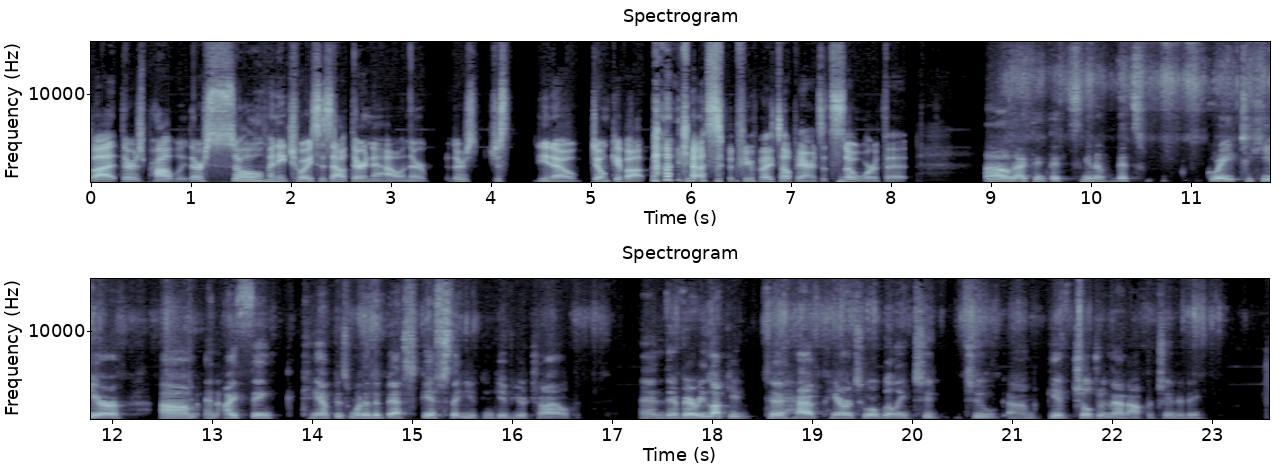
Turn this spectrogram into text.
but there's probably there's so many choices out there now and there there's just you know don't give up i guess would be what i tell parents it's so worth it. Um, i think that's you know that's great to hear um, and i think camp is one of the best gifts that you can give your child and they're very lucky to have parents who are willing to to um, give children that opportunity.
